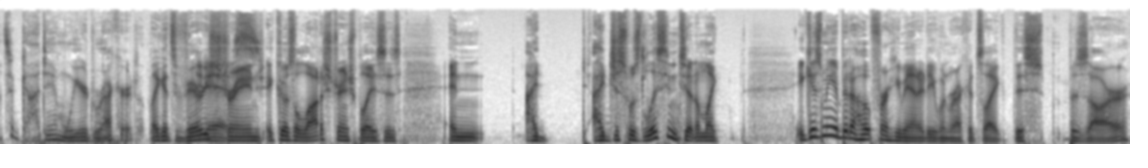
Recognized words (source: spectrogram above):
It's a goddamn weird record. Like it's very It is. strange. It goes a lot of strange places, and I I just was listening to it. I'm like, it gives me a bit of hope for humanity when records like this bizarre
